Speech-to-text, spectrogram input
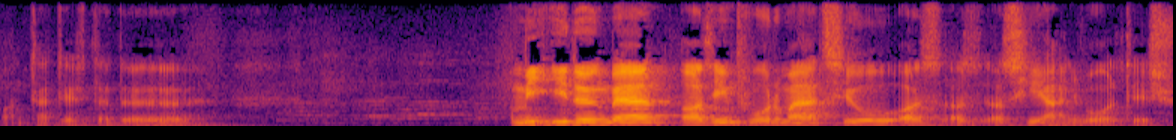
van, tehát érted? A mi időnkben az információ az, az, az hiány volt, és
